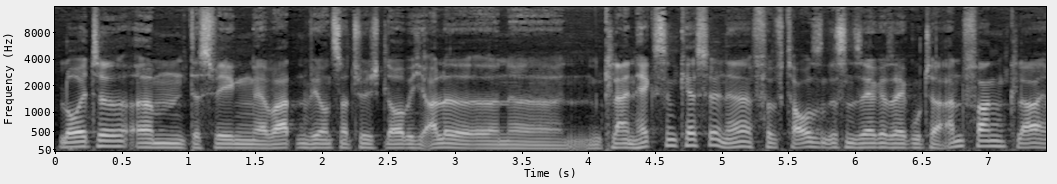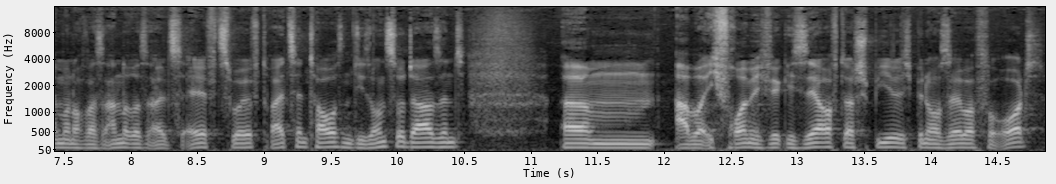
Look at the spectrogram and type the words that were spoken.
Leute. Ähm, deswegen erwarten wir uns natürlich, glaube ich, alle äh, eine, einen kleinen Hexenkessel, ne? 5000 ist ein sehr, sehr guter Anfang. Klar, immer noch was anderes als 11, 12, 13.000, die sonst so da sind. Ähm, aber ich freue mich wirklich sehr auf das Spiel. Ich bin auch selber vor Ort.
